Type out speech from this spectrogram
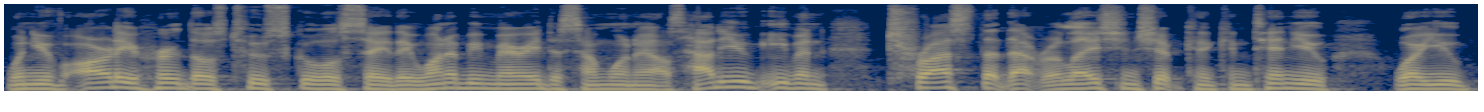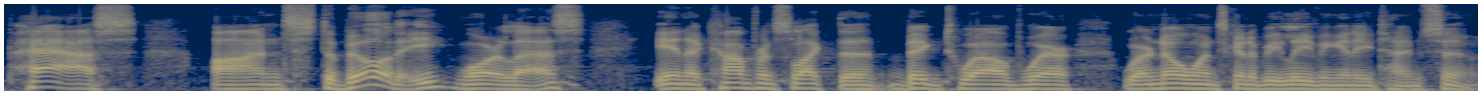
when you've already heard those two schools say they want to be married to someone else? How do you even trust that that relationship can continue where you pass on stability, more or less, in a conference like the Big 12 where, where no one's going to be leaving anytime soon?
